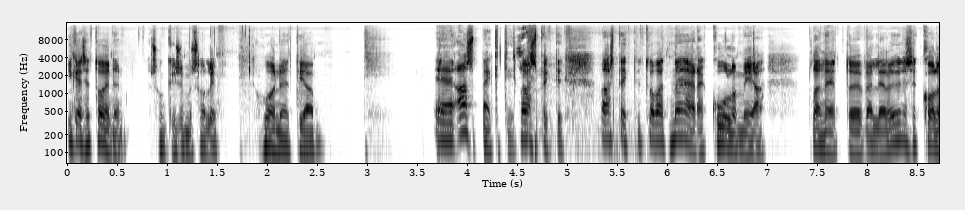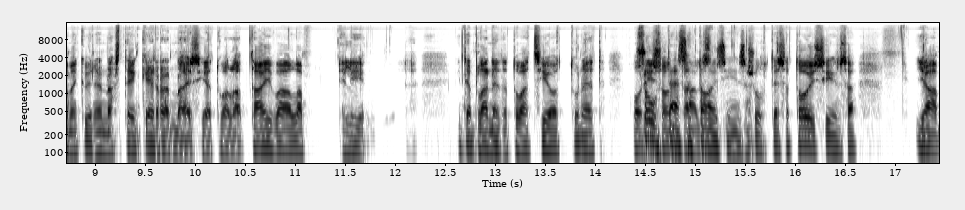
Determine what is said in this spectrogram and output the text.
Mikä se toinen sun kysymys oli? Huoneet ja Aspektit. Aspektit. Aspektit ovat määräkulmia planeettojen välillä, yleensä 30 asteen kerrannaisia tuolla taivaalla. Eli äh, miten planeetat ovat sijoittuneet suhteessa toisiinsa. suhteessa toisiinsa. Ja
